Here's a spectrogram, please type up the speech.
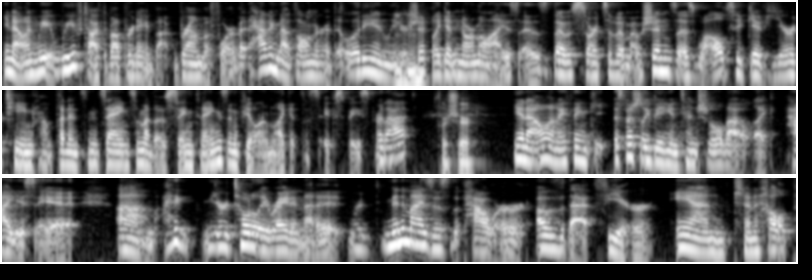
you know, and we we've talked about Brene Brown before, but having that vulnerability in leadership, like it normalizes those sorts of emotions as well to give your team confidence in saying some of those same things and feeling like it's a safe space for that. for sure You know, and I think especially being intentional about like how you say it. Um, I think you're totally right in that it re- minimizes the power of that fear and can help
